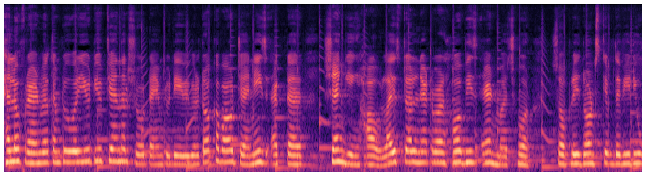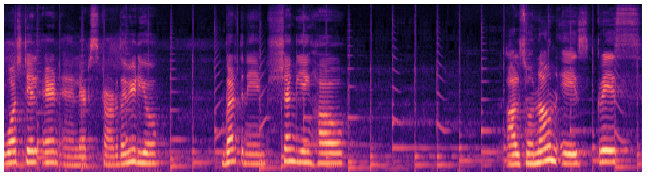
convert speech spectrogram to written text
Hello friend, welcome to our YouTube channel Showtime. Today we will talk about Chinese actor Sheng Yinghao, lifestyle, network, hobbies and much more. So please don't skip the video, watch till end and let's start the video. Birth name Sheng Yinghao, also known as Chris.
